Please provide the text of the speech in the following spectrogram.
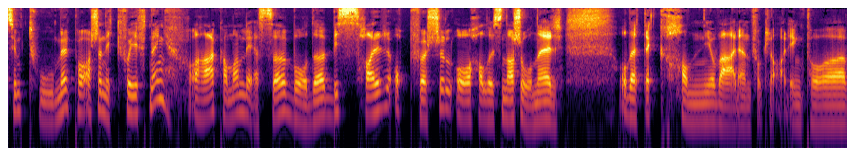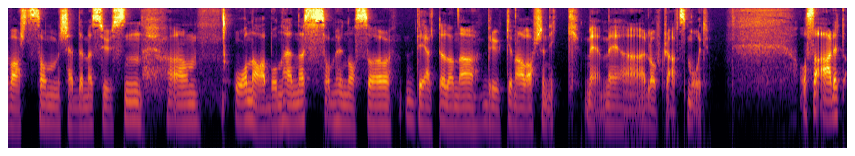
symptomer på arsenikkforgiftning, og her kan man lese både bisarr oppførsel og hallusinasjoner. Og dette kan jo være en forklaring på hva som skjedde med Susan um, og naboen hennes, om hun også delte denne bruken av arsenikk med, med Lovecrafts mor. Og så er det et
